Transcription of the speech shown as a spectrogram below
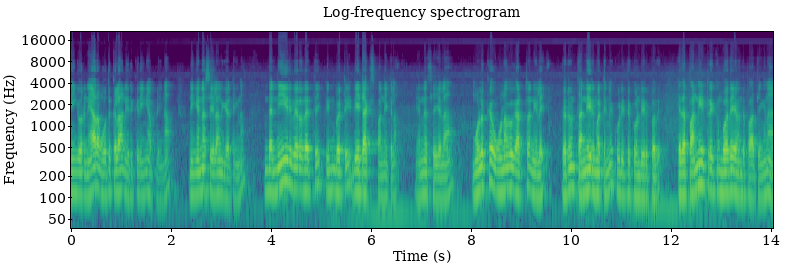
நீங்கள் ஒரு நேரம் ஒதுக்கலான்னு இருக்கிறீங்க அப்படின்னா நீங்கள் என்ன செய்யலாம்னு கேட்டிங்கன்னா இந்த நீர் விரதத்தை பின்பற்றி டீடாக்ஸ் பண்ணிக்கலாம். என்ன செய்யலாம்? முழுக்க உணவு அற்ற நிலை வெறும் தண்ணீர் மட்டுமே குடித்து கொண்டு இருப்பது இதை பண்ணிகிட்டு இருக்கும்போதே வந்து பார்த்திங்கன்னா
